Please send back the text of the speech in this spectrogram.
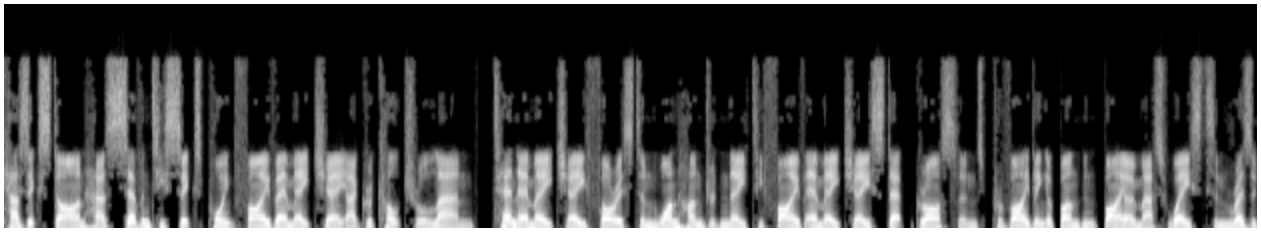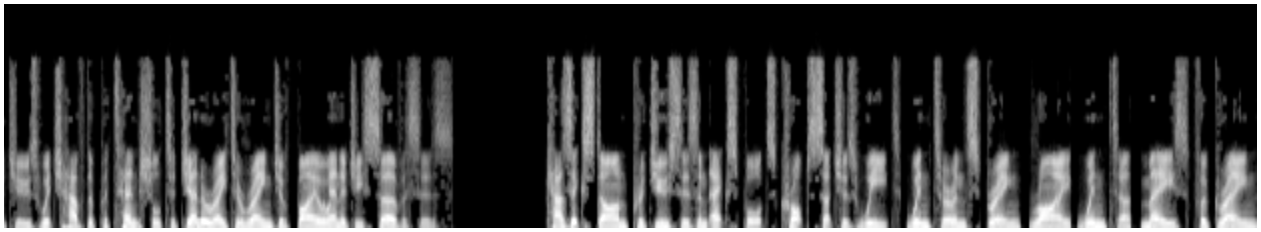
Kazakhstan has 76.5 MHA agricultural land, 10 MHA forest and 185 MHA steppe grasslands providing abundant biomass wastes and residues which have the potential to generate a range of bioenergy services. Kazakhstan produces and exports crops such as wheat winter and spring, rye winter, maize for grain,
